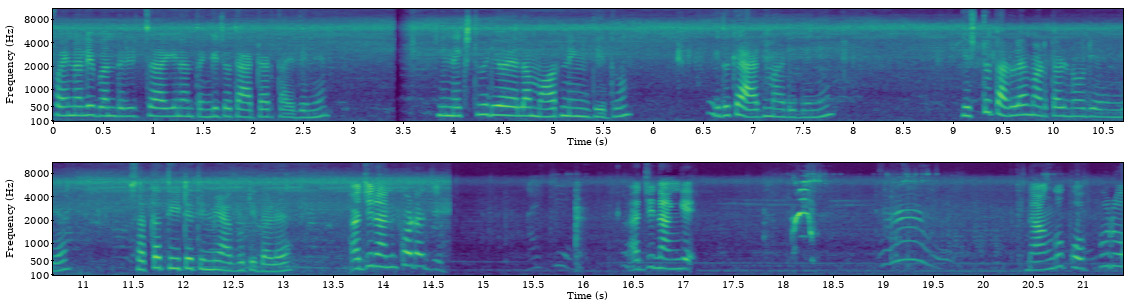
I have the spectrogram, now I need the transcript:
ಫೈನಲಿ ಬಂದು ರೀಚ್ ಆಗಿ ನನ್ನ ತಂಗಿ ಜೊತೆ ಆಟ ಆಡ್ತಾ ಇದ್ದೀನಿ. ಈ ನೆಕ್ಸ್ಟ್ ವಿಡಿಯೋ ಎಲ್ಲ ಮಾರ್ನಿಂಗ್ದಿದ್ದು ಇದಕ್ಕೆ ಆ್ಯಡ್ ಮಾಡಿದ್ದೀನಿ. ಎಷ್ಟು ತರಲೆ ಮಾಡ್ತಾಳೆ ನೋಡಿ ಹಂಗೆ. ಸಕ್ಕ ತೀಟೆ ತಿಮ್ಮಿ ಆಗ್ಬಿಟ್ಟಿದ್ದಾಳೆ. ಅಜ್ಜಿ ನನ್ ಕೊಡಜ್ಜಿ ಅಜ್ಜಿ ನಂಗೆ. ನಂಗೂ ಕೊಪ್ಪುರು.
